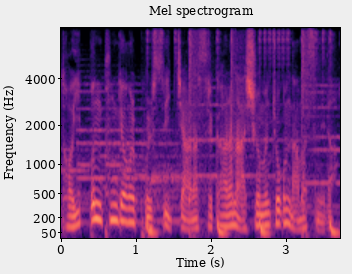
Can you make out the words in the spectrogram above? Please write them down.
더 이쁜 풍경을 볼 수 있지 않았을까 하는 아쉬움은 조금 남았습니다.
